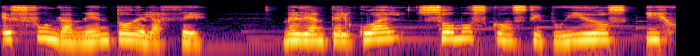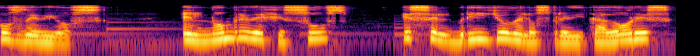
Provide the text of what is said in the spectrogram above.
es fundamento de la fe, mediante el cual somos constituidos hijos de Dios. El nombre de Jesús es el brillo de los predicadores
